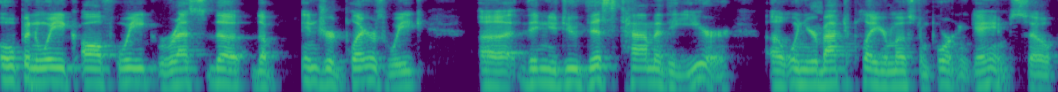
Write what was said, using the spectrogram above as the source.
open week off week rest the the injured players week uh, than you do this time of the year uh, when you're about to play your most important game so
